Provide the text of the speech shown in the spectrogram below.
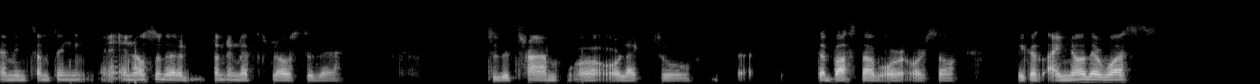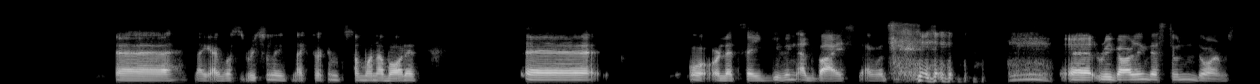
i mean something and also that something that's close to the to the tram or, or like to the bus stop or or so because I know there was uh, like I was recently like talking to someone about it, uh, or, or let's say giving advice. I would say uh, regarding the student dorms.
